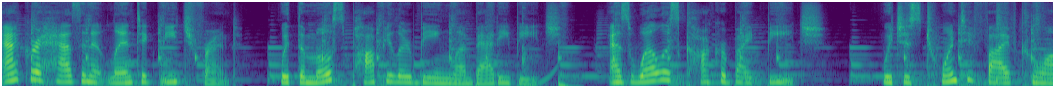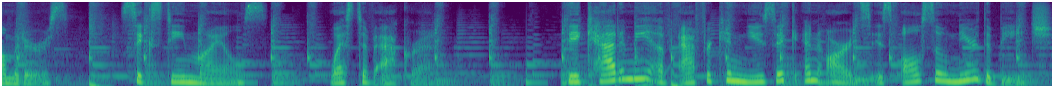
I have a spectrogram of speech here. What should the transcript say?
Accra has an Atlantic beachfront, with the most popular being Labadi Beach, as well as Kokrobite Beach, which is 25 kilometers, 16 miles, west of Accra. The Academy of African Music and Arts is also near the beach.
